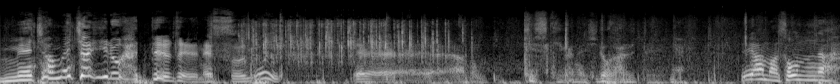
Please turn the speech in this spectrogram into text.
めちゃめちゃ広がってるというねすごい、えー、あの景色がね広がるというね。いやまあそんな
